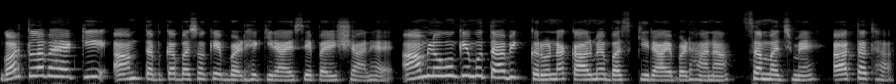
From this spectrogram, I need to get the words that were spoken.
गौरतलब है कि आम तबका बसों के बढ़े किराए से परेशान है। आम लोगों के मुताबिक कोरोना काल में बस किराए बढ़ाना समझ में आता था,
